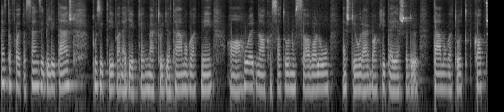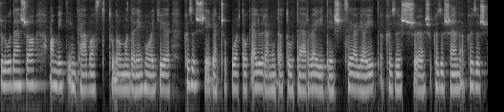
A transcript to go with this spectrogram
Ezt a fajta szenzibilitást pozitívan egyébként meg tudja támogatni a Holdnak a Szaturnusszal való esti órákban kiteljesedő támogatott kapcsolódása, amit inkább azt tudom mondani, hogy közösségek, csoportok előremutató terveit és céljait, a közös, közösen, a közös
